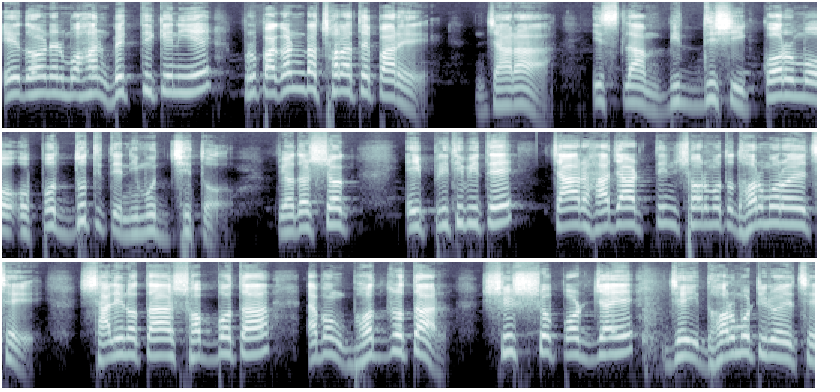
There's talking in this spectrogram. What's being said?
এ ধরনের মহান ব্যক্তিকে নিয়ে প্রপাগান্ডা ছড়াতে পারে যারা ইসলাম বিদ্বেষী কর্ম ও পদ্ধতিতে নিমজ্জিত। প্রিয় দর্শক, এই পৃথিবীতে চার হাজার তিনশোর মতো ধর্ম রয়েছে। শালীনতা, সভ্যতা এবং ভদ্রতার শীর্ষ পর্যায়ে যেই ধর্মটি রয়েছে,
